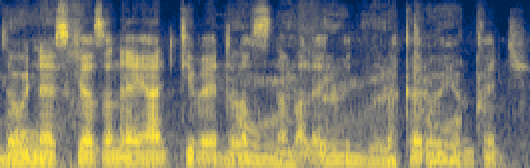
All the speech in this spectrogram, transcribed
De úgy néz moles ki, ez a néhány kivétel, az nem elég, hogy bekerüljünk egy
